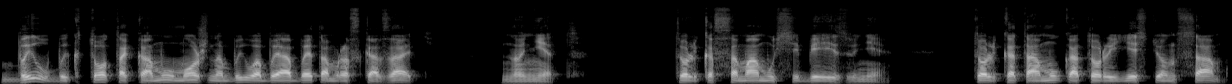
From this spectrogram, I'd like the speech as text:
Был бы кто-то, кому можно было бы об этом рассказать, но нет. Только самому себе извне, только тому, который есть он сам,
